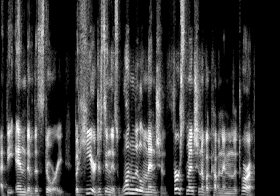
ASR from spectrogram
at the end of the story. But here just in this one little mention first mention of a covenant in the torah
